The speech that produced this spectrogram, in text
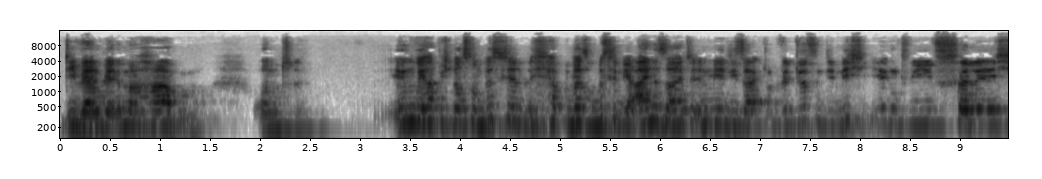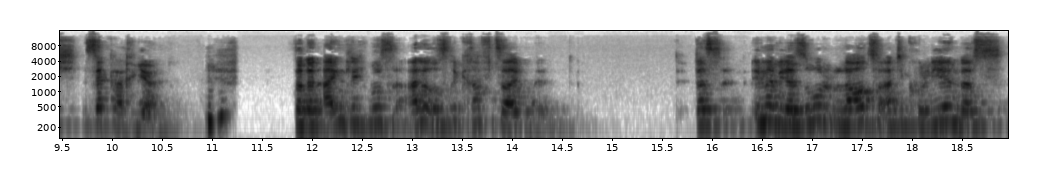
die werden wir immer haben. Und irgendwie habe ich noch so ein bisschen, ich habe immer so ein bisschen die eine Seite in mir, die sagt, und wir dürfen die nicht irgendwie völlig separieren. Mhm. Sondern eigentlich muss alle unsere Kraft sein, das immer wieder so laut zu artikulieren, dass,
